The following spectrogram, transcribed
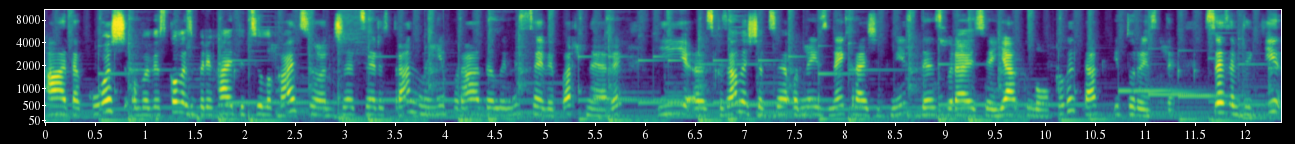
А також обов'язково зберігайте цю локацію, адже цей ресторан мені порадили місцеві партнери і е, сказали, що це одне із найкращих місць, де збираються як локали, так і туристи. Все завдяки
